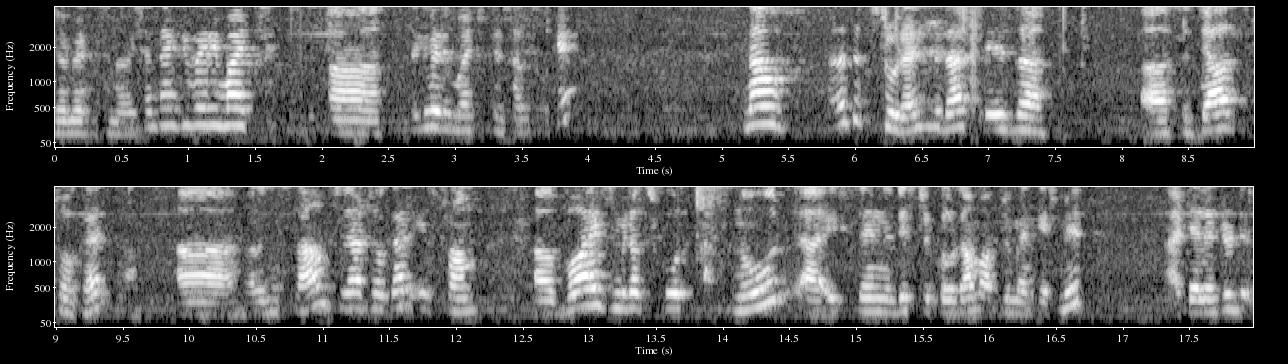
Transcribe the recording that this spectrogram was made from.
you made this innovation. Thank you very much. Uh, thank you very much, Faisal. Okay. Now another student with us is uh, uh, Sajjad Tokar. Uh, Walaikum Salam. Is from uh, Boys Middle School Asnoor. Uh, it's in district Kulgam of Jammu and Kashmir. A talented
